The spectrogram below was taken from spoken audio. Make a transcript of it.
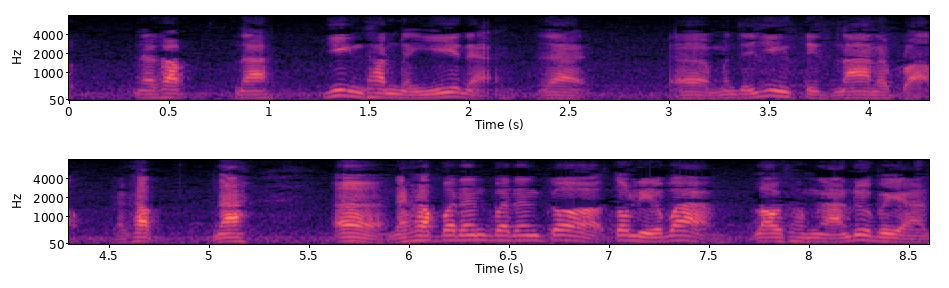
ชน์นะครับนะยิ่งทำอย่างนี้เนี่ยนะเอ่อมันจะยิ่งติดนานหรือเปล่านะครับนะ เออนะครับเพราะฉะนั้นเพราะฉะนั้นก็ต้องเรียนว่าเราทำงานด้วยพยาน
